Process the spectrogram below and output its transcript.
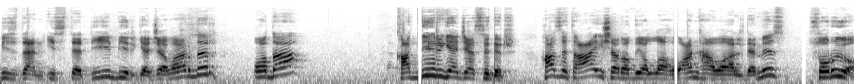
bizden istediği bir gece vardır. O da Kadir gecesidir. Hazreti Ayşe radıyallahu anha validemiz soruyor.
